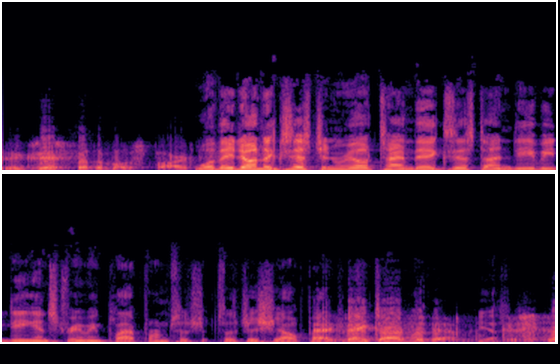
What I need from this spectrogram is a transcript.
exist for the most part. well they don't exist in real time they exist on dvd and streaming platforms such, such as shout And factory thank God for them. yes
